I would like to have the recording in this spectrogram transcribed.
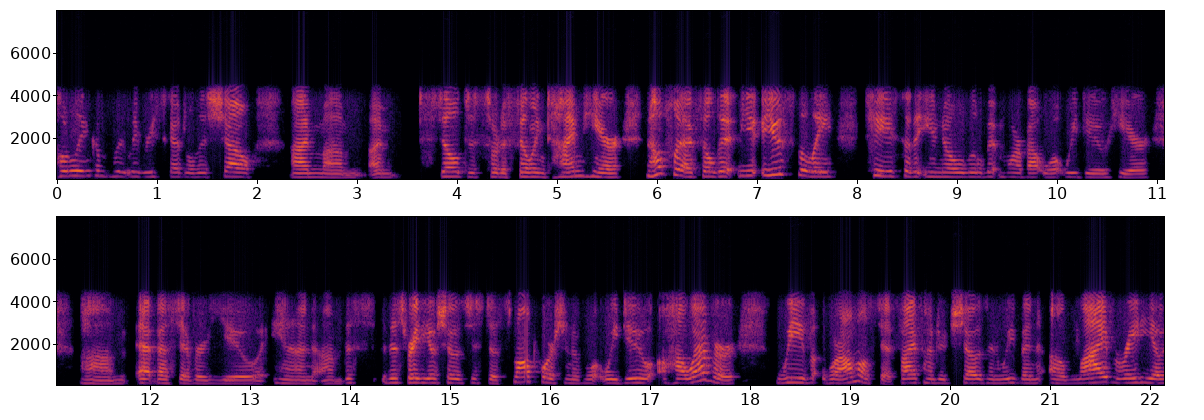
totally and completely reschedule this show. I'm um, I'm still just sort of filling time here. And hopefully, I filled it usefully to you so that you know a little bit more about what we do here um, at Best Ever You. And um, this this radio show is just a small portion of what we do. However, we've we're almost at 500 shows, and we've been a live radio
